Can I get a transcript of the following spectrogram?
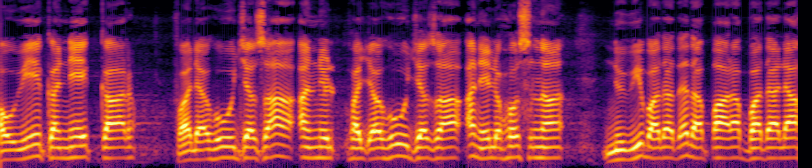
او وی ک نیک کار فله جزاء فله جزاء الحسنى نو وی بد د لپاره بدله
